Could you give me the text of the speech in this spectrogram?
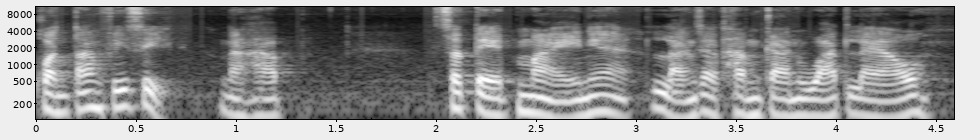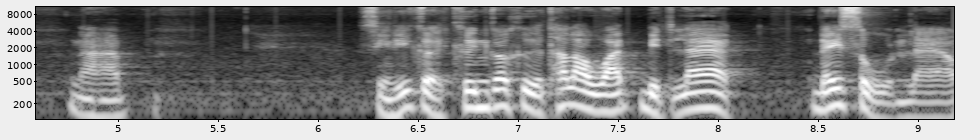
ควอนตัมฟิสิกส์นะครับสเตตใหม่เนี่ยหลังจากทำการวัดแล้วนะครับ สิ่งที่เกิดขึ้นก็คือถ้าเราวัดบิตแรกได้ศูนย์แล้ว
